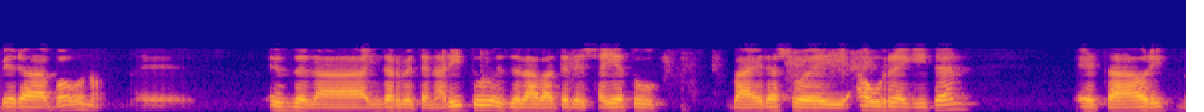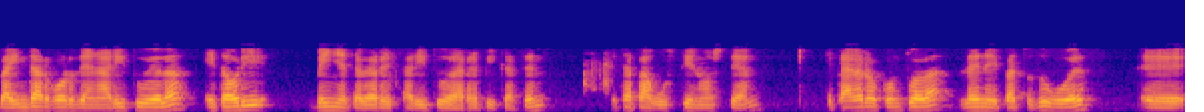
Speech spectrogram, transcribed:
bera, ba, bueno, e, ez dela indarbeten aritu, ez dela bat ere saiatu ba, erasoei aurre egiten, eta hori, ba, indar gordean aritu dela, eta hori behin eta berriz aritu da errepikatzen, etapa guztien ostean. Eta gero kontua da, lehen aipatu dugu ez, e,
